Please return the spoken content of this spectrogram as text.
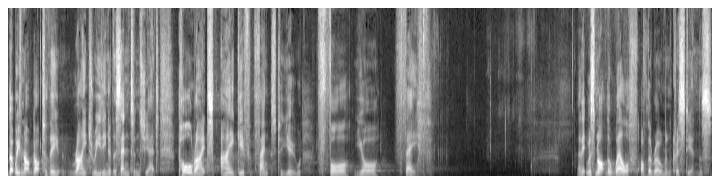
But we've not got to the right reading of the sentence yet. Paul writes, I give thanks to you for your faith. And it was not the wealth of the Roman Christians.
